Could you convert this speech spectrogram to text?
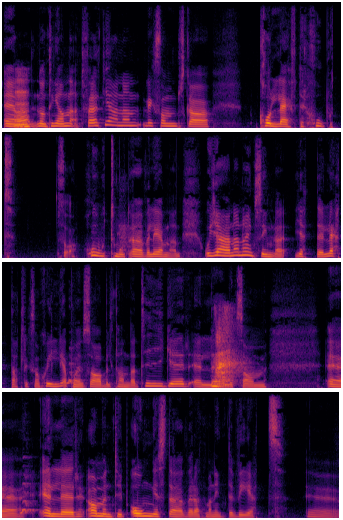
Än Mm. någonting annat. För att hjärnan liksom ska kolla efter hot. Så, hot mot överlevnad. Och hjärnan har inte så himla jättelätt att liksom skilja på en sabeltandad tiger eller liksom... Eh, eller ja men typ ångest över att man inte vet eh,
